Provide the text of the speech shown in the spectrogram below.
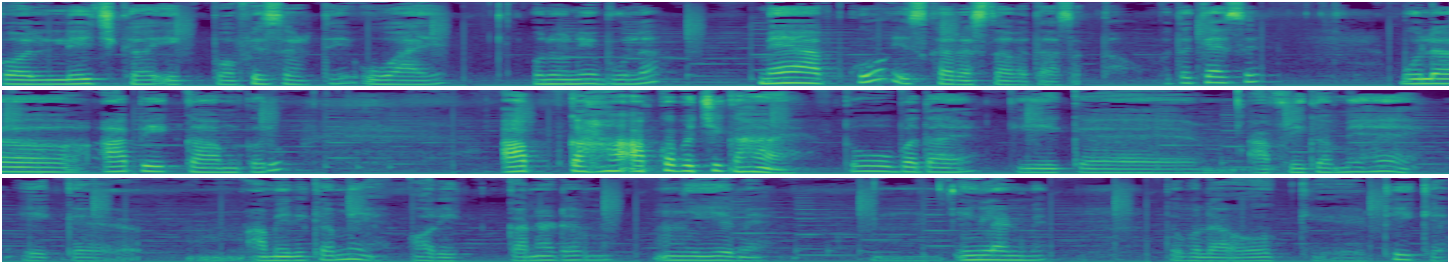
कॉलेज का एक प्रोफेसर थे, वो आए। उन्होंने बोला, मैं आपको इसका रास्ता बता सकता हूँ। बता कैसे? बोला, आप एक काम करो, आप कहाँ, आपका बच्चे कहाँ है? तो वो बताया कि एक अफ्रीका में है, एक अमेरिका में और एक कनाडा में, ये में इंग्लैंड में। तो बोला, ओके, ठीक है।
